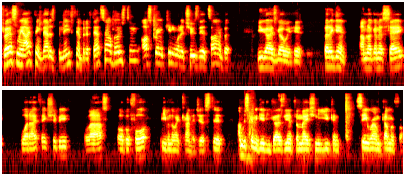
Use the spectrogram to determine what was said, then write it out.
Personally, I think that is beneath them. But if that's how those two, Ospreay and Kenny, want to choose their time, but you guys go ahead. But again, I'm not going to say what I think should be last or before, even though I kind of just did. I'm just going to give you guys the information you can see where I'm coming from.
